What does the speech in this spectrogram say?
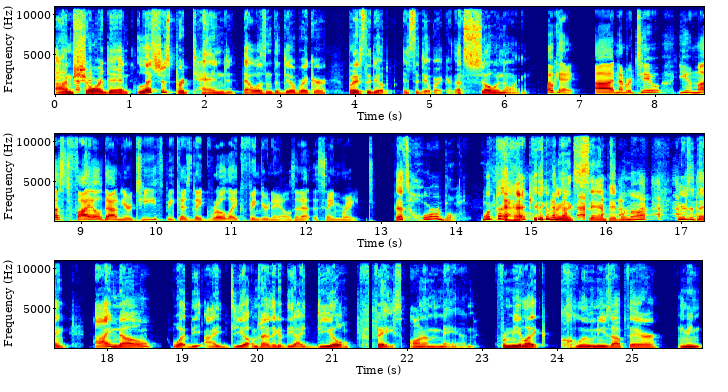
I'm sure it did. Let's just pretend that wasn't the deal breaker, but it's the deal. It's the deal breaker. That's so annoying. Okay. Uh, number two, you must file down your teeth because they grow like fingernails and at the same rate. That's horrible. What the heck? You think I'm putting like sandpaper mouth? Here's the thing. I know what the ideal. I'm trying to think of the ideal face on a man. For me, like Clooney's up there. I mean,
